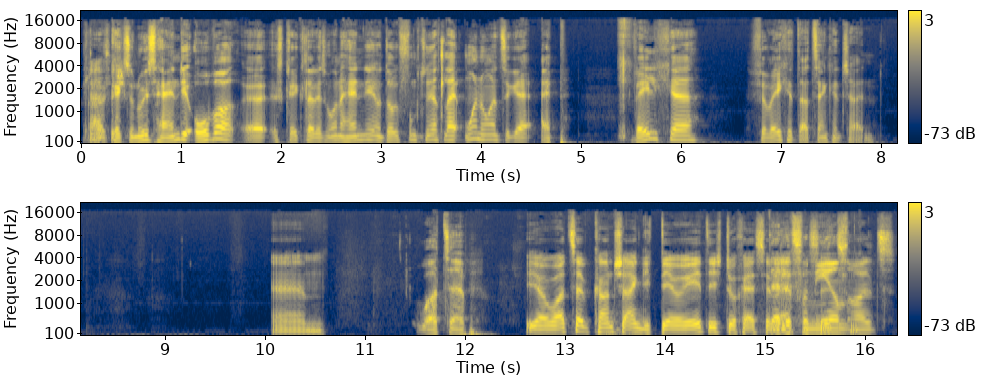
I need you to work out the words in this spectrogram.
Äh, Klassisch. kriegst du ein neues Handy, aber äh, es kriegt gleich das eine Handy und da funktioniert gleich eine einzige App. Welche, für welche darfst du eigentlich entscheiden? Ähm, WhatsApp. Ja, WhatsApp kannst du eigentlich theoretisch durch SMS telefonieren ersetzen. als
